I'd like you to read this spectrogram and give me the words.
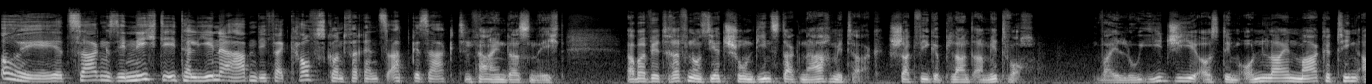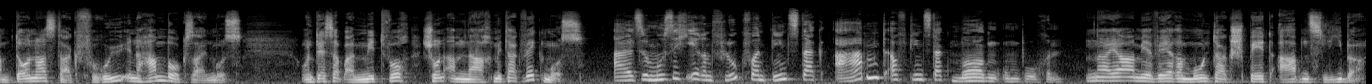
Oh, jetzt sagen Sie nicht, die Italiener haben die Verkaufskonferenz abgesagt. Nein, das nicht. Aber wir treffen uns jetzt schon Dienstagnachmittag, statt wie geplant am Mittwoch. Weil Luigi aus dem Online-Marketing am Donnerstag früh in Hamburg sein muss und deshalb am Mittwoch schon am Nachmittag weg muss. Also muss ich Ihren Flug von Dienstagabend auf Dienstagmorgen umbuchen. Naja, mir wäre Montag spät abends lieber.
